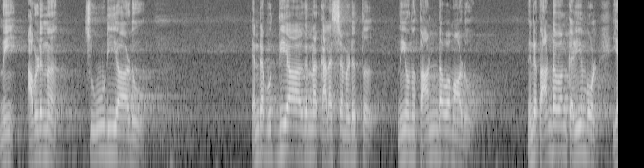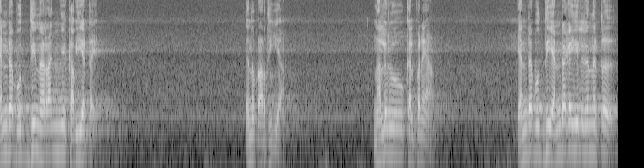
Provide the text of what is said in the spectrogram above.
നീ അവിടുന്ന് ചൂടിയാടൂ. എന്റെ ബുദ്ധിയാകുന്ന കലശമെടുത്ത് നീ ഒന്ന് താണ്ഡവമാടൂ. നിന്റെ താണ്ഡവം കഴിയുമ്പോൾ എന്റെ ബുദ്ധി നിറഞ്ഞ് കവിയട്ടെ. എന്ന് പ്രാർത്ഥിക്കുക. നല്ലൊരു കൽപ്പനയാണ്. എന്റെ ബുദ്ധി എന്റെ കയ്യിലിരുന്നിട്ട്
